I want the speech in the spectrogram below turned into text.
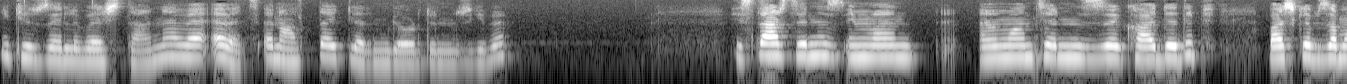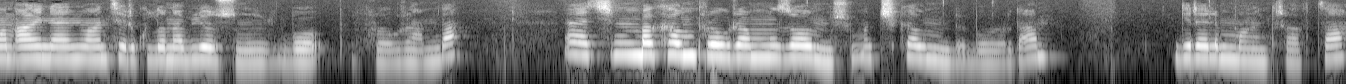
255 tane ve evet en altta ekledim gördüğünüz gibi. İsterseniz envanterinizi kaydedip başka bir zaman aynı envanteri kullanabiliyorsunuz bu programda. Evet şimdi bakalım programımız olmuş mu? Çıkalım bir buradan. Girelim Minecraft'a.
